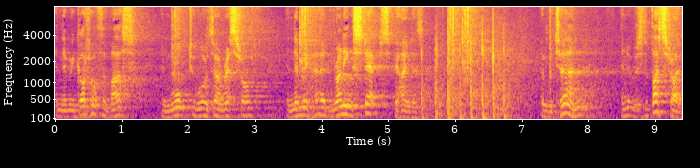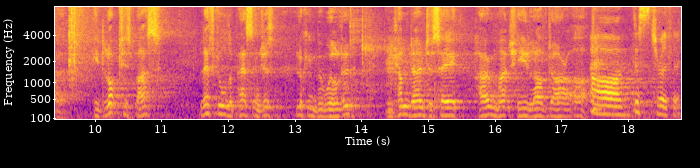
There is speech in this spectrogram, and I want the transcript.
And then we got off the bus and walked towards our restaurant, and then we heard running steps behind us. And we turned, and it was the bus driver. He'd locked his bus, left all the passengers looking bewildered, and come down to say how much he loved our art. Oh, this is terrific.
